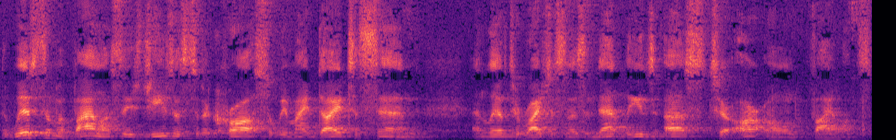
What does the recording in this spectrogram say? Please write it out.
The wisdom of violence leads Jesus to the cross so we might die to sin and live to righteousness. And that leads us to our own violence.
